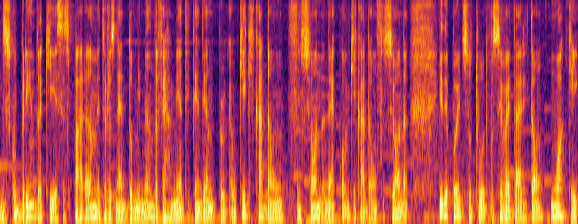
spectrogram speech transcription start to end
descobrindo aqui esses parâmetros, né, dominando a ferramenta, entendendo por, o que que cada um funciona, né, como que cada um funciona. E depois disso tudo você vai dar então um OK.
